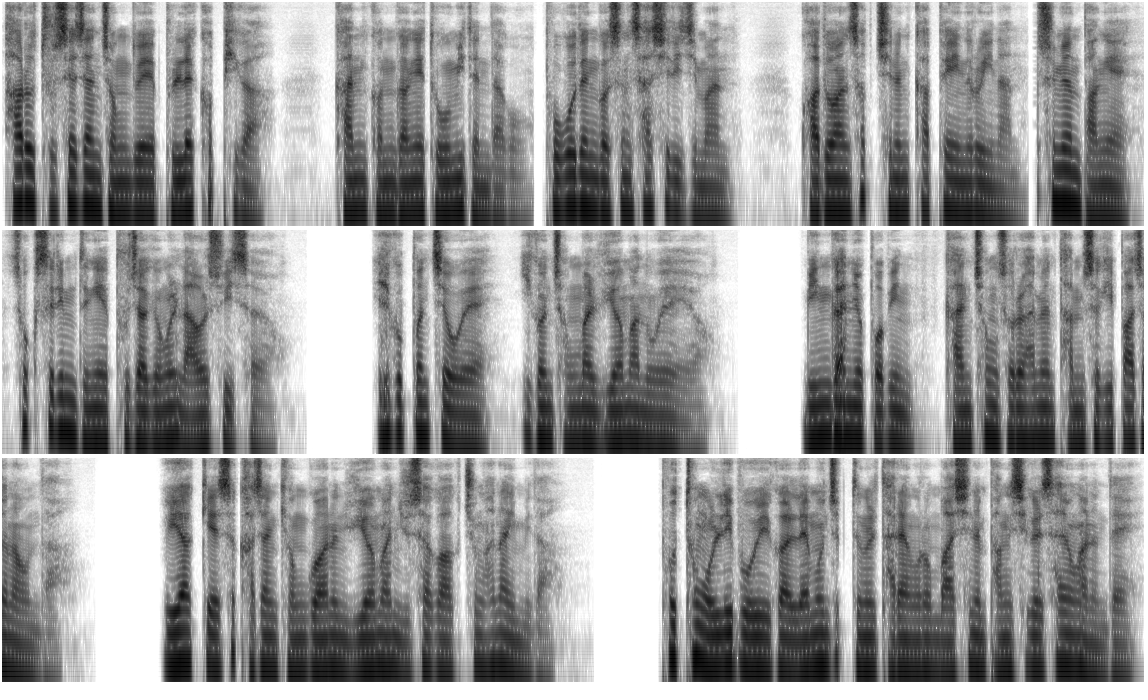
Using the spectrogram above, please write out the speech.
하루 두세 잔 정도의 블랙커피가 간 건강에 도움이 된다고 보고된 것은 사실이지만 과도한 섭취는 카페인으로 인한 수면 방해, 속쓰림 등의 부작용을 낳을 수 있어요. 일곱 번째 오해, 이건 정말 위험한 오해예요. 민간요법인 간 청소를 하면 담석이 빠져나온다. 의학계에서 가장 경고하는 위험한 유사과학 중 하나입니다. 보통 올리브 오일과 레몬즙 등을 다량으로 마시는 방식을 사용하는데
